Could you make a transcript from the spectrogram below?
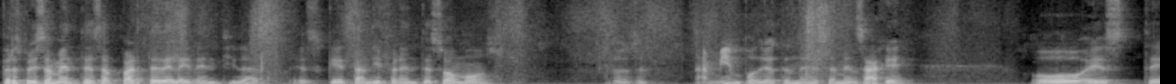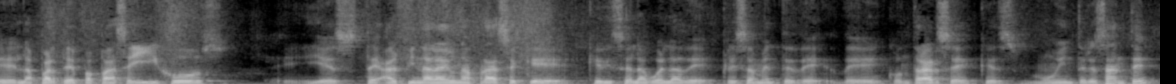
pero es precisamente esa parte de la identidad, es qué tan diferentes somos, entonces también podría tener ese mensaje. O este, la parte de papás e hijos. Y este, al final hay una frase que, que dice la abuela de precisamente de, encontrarse, que es muy interesante.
